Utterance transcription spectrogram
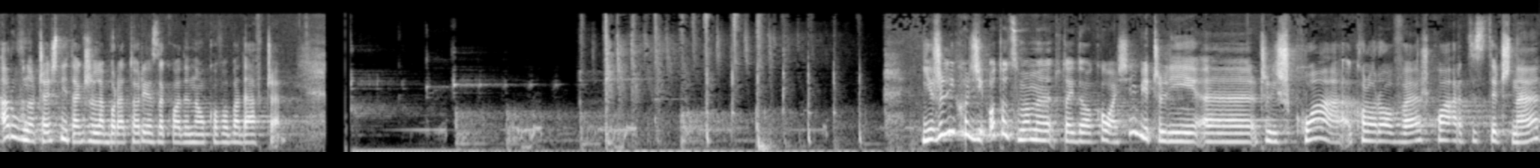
a równocześnie także laboratoria, zakłady naukowo-badawcze. Jeżeli chodzi o to, co mamy tutaj dookoła siebie, czyli, e, czyli szkła kolorowe, szkła artystyczne,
